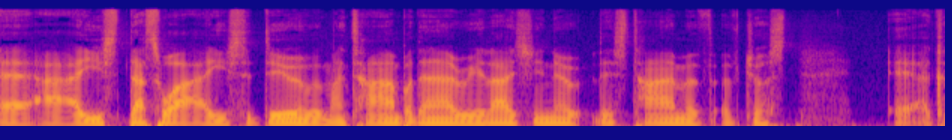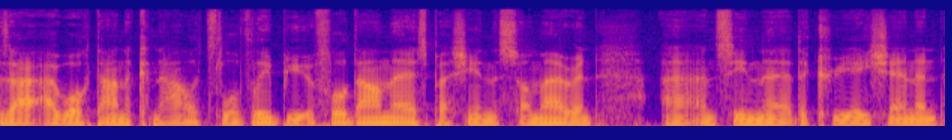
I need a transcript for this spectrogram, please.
uh, I used that's what I used to do with my time. But then I realized, you know, this time of of just because uh, I, I walk down the canal. It's lovely, beautiful down there, especially in the summer, and uh, and seeing the, the creation and,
